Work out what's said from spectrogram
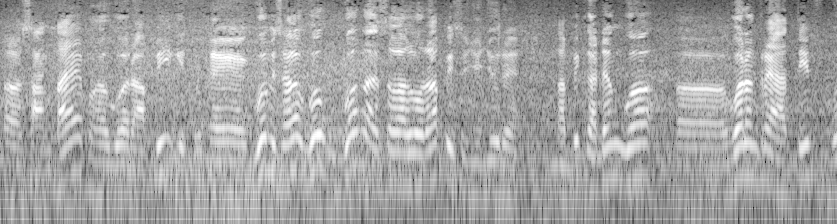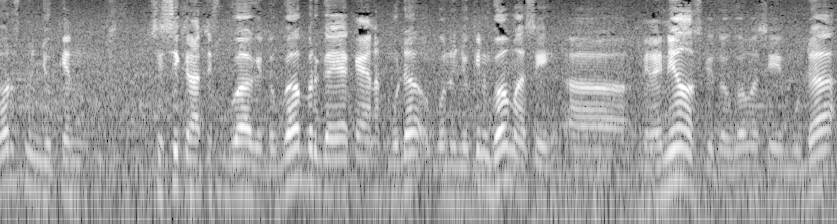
uh, santai apakah gue rapi gitu. Kayak gue misalnya gue gua nggak selalu rapi sejujurnya tapi kadang gue uh, gue orang kreatif gue harus nunjukin sisi kreatif gue gitu. Gue bergaya kayak anak muda gue nunjukin gue masih uh, millennials gitu gue masih muda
